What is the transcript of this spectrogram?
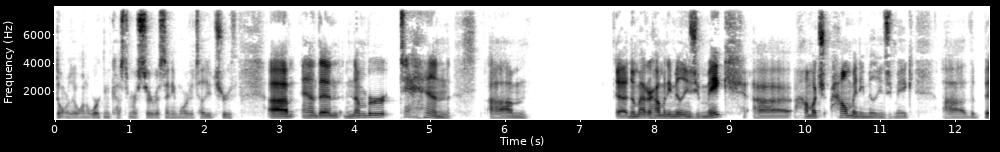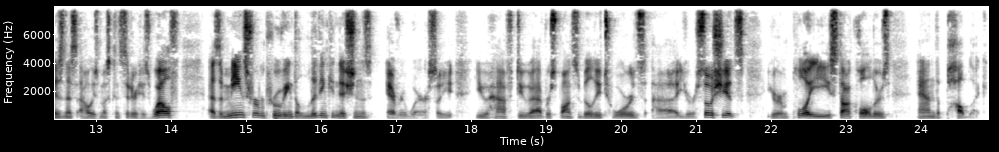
don't really want to work in customer service anymore, to tell you the truth. Um, and then number ten. Um, uh, no matter how many millions you make, uh, how much, how many millions you make, Uh, the business always must consider his wealth as a means for improving the living conditions everywhere. So you, you have to have responsibility towards uh, your associates, your employees, stockholders, and the public.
